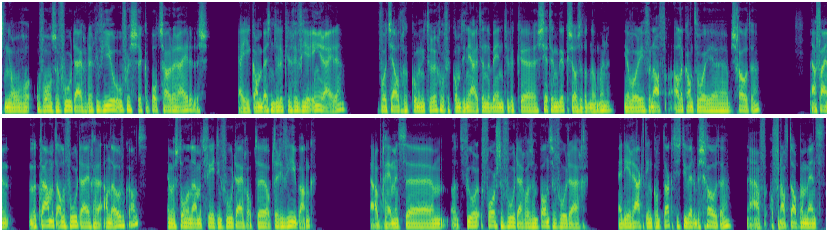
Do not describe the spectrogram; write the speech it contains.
wisten niet of, of onze voertuigen de rivieroevers eh, kapot zouden rijden. Dus ja, je kan best natuurlijk de rivier inrijden. Voor hetzelfde kom je niet terug of je komt er niet uit. En dan ben je natuurlijk eh, sitting duck, zoals ze dat noemen. Dan word je vanaf alle kanten word je, eh, beschoten. Nou fijn, we kwamen met alle voertuigen aan de overkant. En we stonden daar met 14 voertuigen op de, op de rivierbank. Ja, op een gegeven moment, uh, het voorste voertuig was een panzervoertuig. Ja, die raakte in contact, dus die werden beschoten. Nou, vanaf dat moment,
